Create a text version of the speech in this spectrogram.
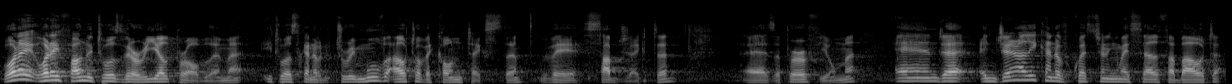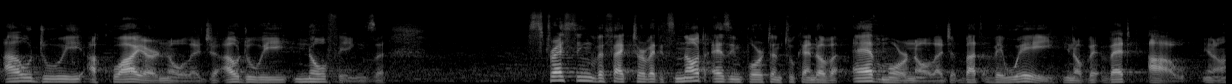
what, I, what I found it was the real problem. It was kind of to remove out of the context the subject as a perfume and, uh, and generally kind of questioning myself about how do we acquire knowledge, how do we know things. stressing the factor that it's not as important to kind of have more knowledge, but the way, you know, the, that how, you know,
